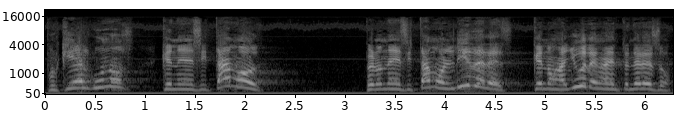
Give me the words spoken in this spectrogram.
porque hay algunos que necesitamos, pero necesitamos líderes que nos ayuden a entender eso.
